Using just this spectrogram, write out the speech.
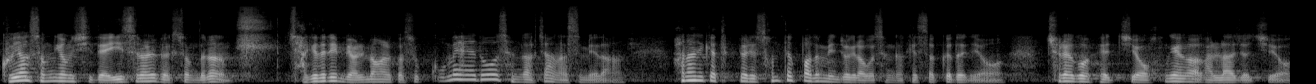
구약 성경 시대 이스라엘 백성들은 자기들이 멸망할 것을 꿈에도 생각지 않았습니다. 하나님께 특별히 선택받은 민족이라고 생각했었거든요. 출애굽했지요. 홍해가 갈라졌지요.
